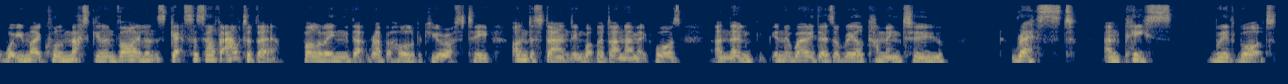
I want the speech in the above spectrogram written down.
what you might call masculine violence, gets herself out of there following that rabbit hole of curiosity, understanding what the dynamic was. And then, in a way, there's a real coming to rest and peace with what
